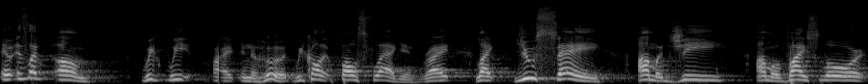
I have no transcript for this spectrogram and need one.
and it's like um, we, we, all right, in the hood, we call it false flagging, right? Like you say, I'm a G, I'm a vice lord,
